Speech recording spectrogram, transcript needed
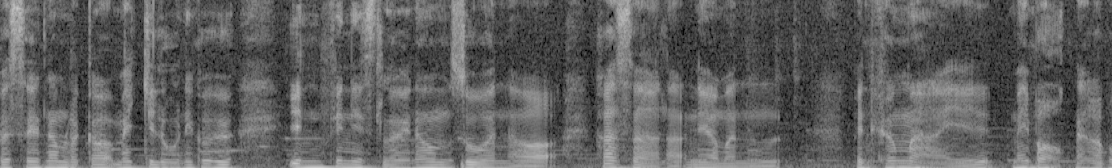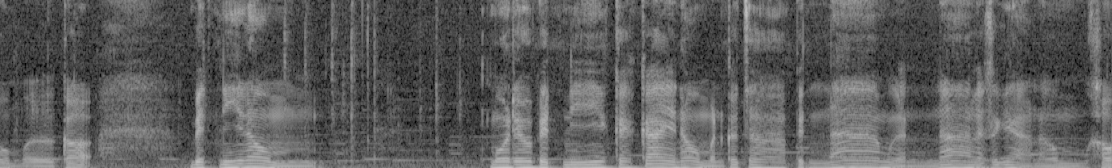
0%นะผมแล้วก็แมกกิโลนี่ก็คืออินฟินิตเลยนะผมส่วนเออค่าสาระเนี่ยมันเป็นเครื่องหมายไม่บอกนะครับผมเออก็เบ็ดนี้นะผม โมเดลเบ็ดนี้ใกล้ๆนะผมมันก็จะเป็นหน้าเหมือนหน้าอะไรสักอย่างนะผมเขา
